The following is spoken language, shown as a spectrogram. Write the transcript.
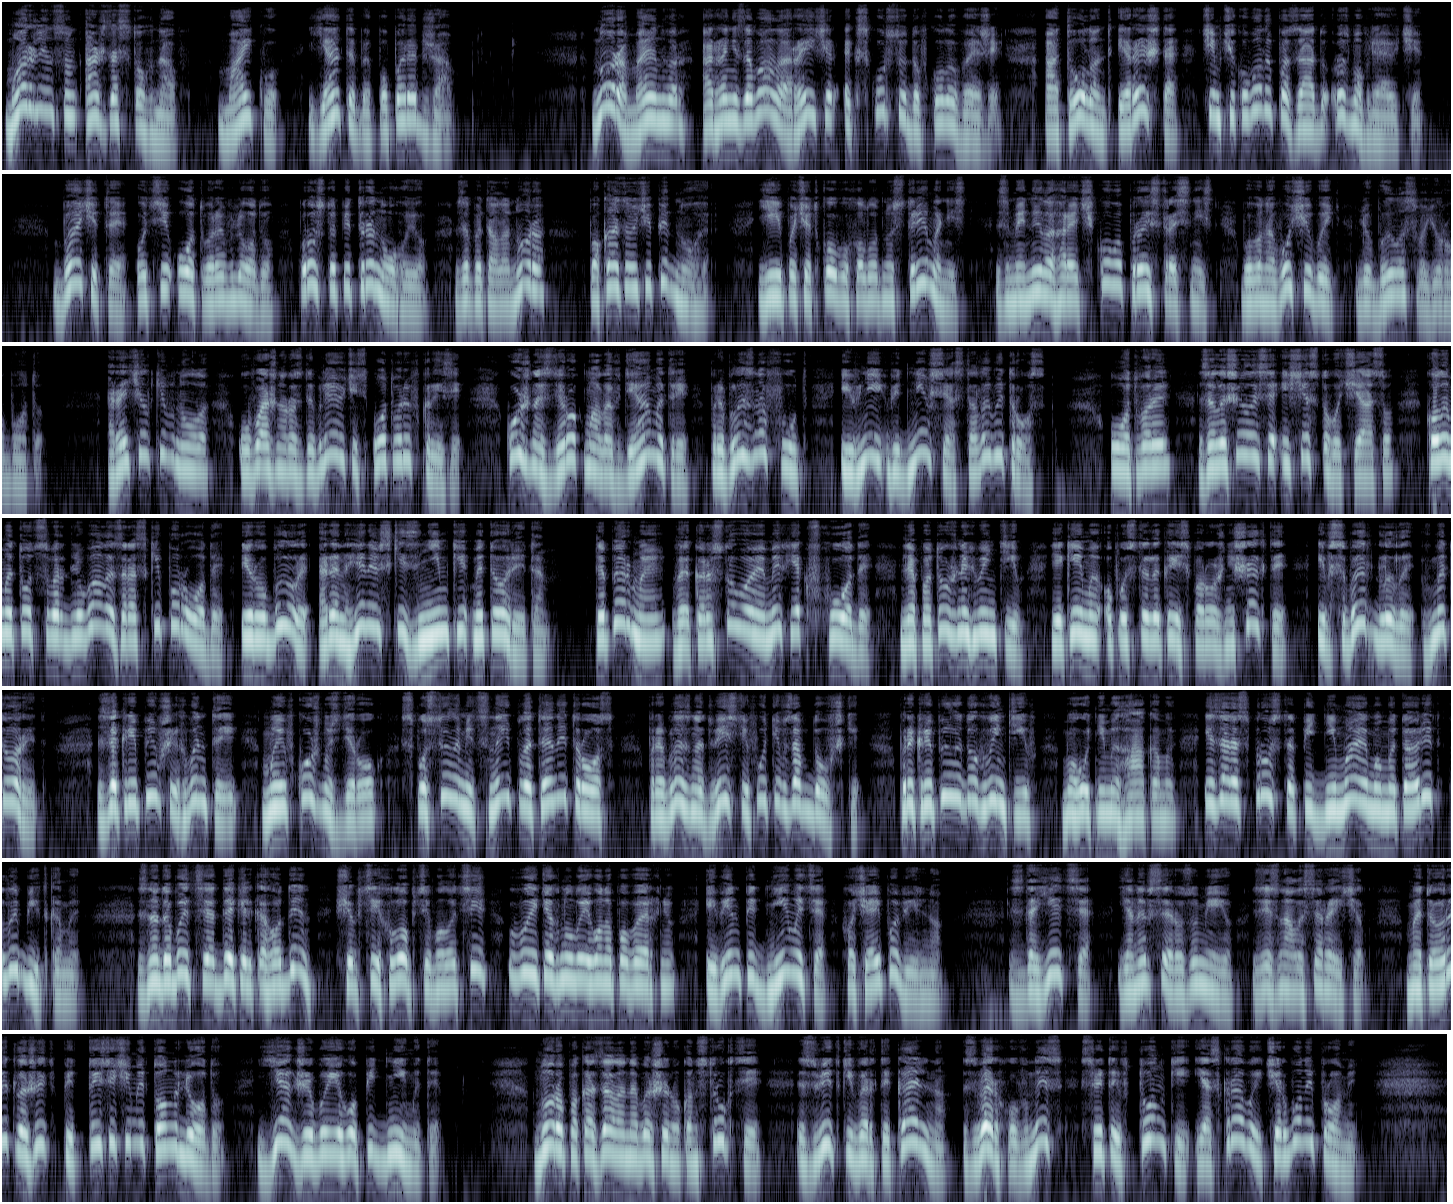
Марлінсон аж застогнав. Майку, я тебе попереджав. Нора Менгор організувала рейчер екскурсію довкола вежі, а Толанд і решта чимчикували позаду, розмовляючи. Бачите, оці отвори в льоду просто під триногою? запитала Нора, показуючи під ноги. Її початкову холодну стриманість змінила гарячкова пристрасність, бо вона, вочевидь, любила свою роботу. Рейчел кивнула, уважно роздивляючись отвори в кризі. Кожна з дірок мала в діаметрі приблизно фут, і в ній віднівся сталевий трос. Отвори залишилися іще з того часу, коли ми тут свердлювали зразки породи і робили рентгенівські знімки метеорита. Тепер ми використовуємо їх як входи для потужних гвинтів, які ми опустили крізь порожні шахти і всвердлили в метеорит. Закріпивши гвинти, ми в кожну з дірок спустили міцний плетений трос, приблизно 200 футів завдовжки, прикріпили до гвинтів могутніми гаками і зараз просто піднімаємо метеорит лебідками. Знадобиться декілька годин, щоб ці хлопці молодці витягнули його на поверхню, і він підніметься, хоча й повільно. Здається, я не все розумію, зізналася Рейчел. Метеорит лежить під тисячами тонн льоду. Як же ви його піднімете? Нора показала на вершину конструкції, звідки вертикально, зверху вниз, світив тонкий яскравий червоний промінь.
